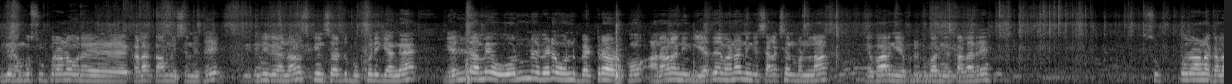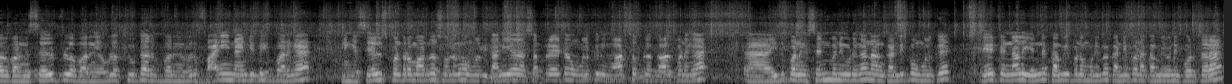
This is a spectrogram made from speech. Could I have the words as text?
இது ரொம்ப சூப்பரான ஒரு கலர் காம்பினேஷன் இது. இது வேணாலும் ஸ்க்ரீன்ஷாட் புக் பண்ணிக்காங்க. எல்லாமே ஒன்றை விட ஒன்று பெட்டராக இருக்கும். அதனால் நீங்கள் எதை வேணால் நீங்கள் செலெக்ஷன் பண்ணலாம். இங்கே பாருங்க எப்படி இருக்கு பாருங்க கலரு சூப்பரான கலர் பாருங்க. செல்ஃபில் பாருங்க. எவ்வளோ க்யூட்டாக இருக்கு பாருங்க. வெறும் ஃபைவ் நைன்டி ஃபைவ் பாருங்க. நீங்கள் சேல்ஸ் பண்ணுற மாதிரி தான் சொல்லுங்கள் உங்களுக்கு தனியாக செப்பரேட்டாக உங்களுக்கு நீங்கள் வாட்ஸ்அப்பில் கால் பண்ணுங்கள் இது பண்ணுங்க. சென்ட் பண்ணி விடுங்க. நான் கண்டிப்பாக உங்களுக்கு ரேட் என்னால் என்ன கம்மி பண்ண முடியுமோ கண்டிப்பாக நான் கம்மி பண்ணி கொடுத்துறேன்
